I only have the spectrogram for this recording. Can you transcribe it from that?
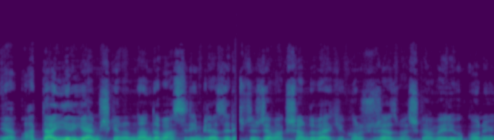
ya hatta yeri gelmişken ondan da bahsedeyim biraz eleştireceğim. Akşam da belki konuşacağız Başkan Veli bu konuyu.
